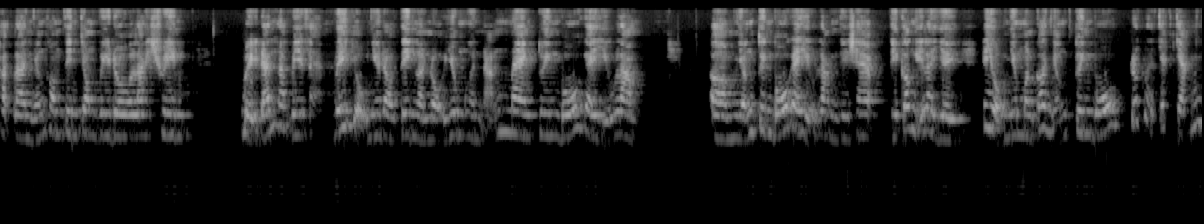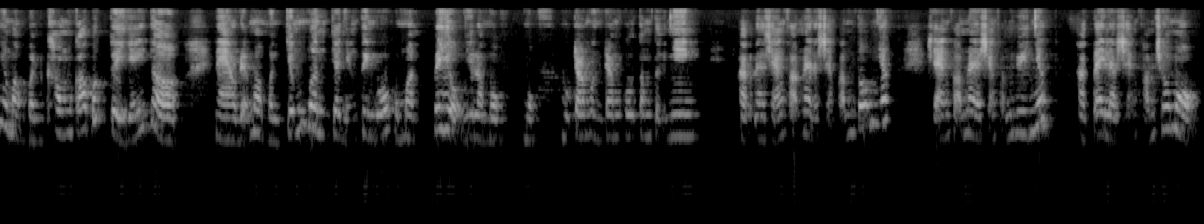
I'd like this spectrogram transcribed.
hoặc là những thông tin trong video livestream bị đánh là vi phạm. Ví dụ như đầu tiên là nội dung hình ảnh mang tuyên bố gây hiểu lầm. Uh, những tuyên bố gây hiểu lầm thì sao? Thì có nghĩa là gì? Ví dụ như mình có những tuyên bố rất là chắc chắn nhưng mà mình không có bất kỳ giấy tờ nào để mà mình chứng minh cho những tuyên bố của mình. Ví dụ như là một một một trăm phần trăm cô tông tự nhiên hoặc là sản phẩm này là sản phẩm tốt nhất sản phẩm này là sản phẩm duy nhất hoặc đây là sản phẩm số 1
